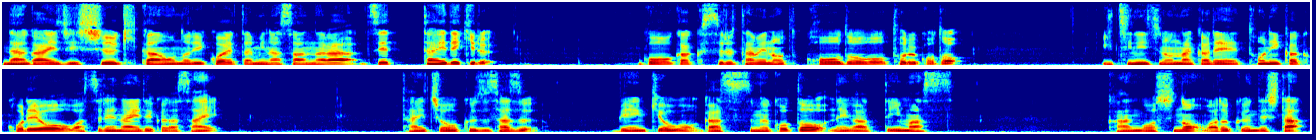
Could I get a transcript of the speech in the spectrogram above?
長い実習期間を乗り越えた皆さんなら絶対できる。合格するための行動をとること。一日の中でとにかくこれを忘れないでください。体調を崩さず、勉強が進むことを願っています。看護師の和田くんでした。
